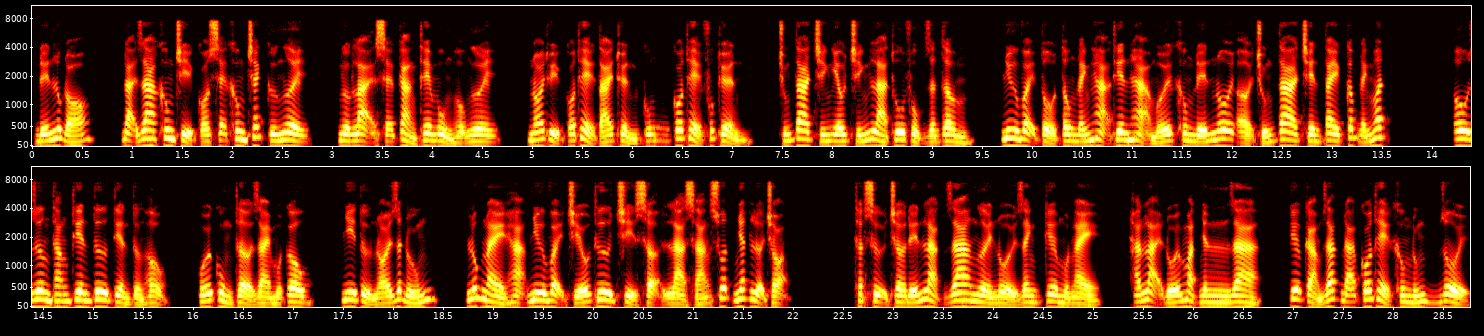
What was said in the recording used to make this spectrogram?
Đến lúc đó, đại gia không chỉ có sẽ không trách cứ ngươi, ngược lại sẽ càng thêm ủng hộ ngươi, nói thủy có thể tái thuyền cũng có thể phúc thuyền, chúng ta chính yếu chính là thu phục dân tâm, như vậy tổ tông đánh hạ thiên hạ mới không đến nỗi ở chúng ta trên tay cấp đánh mất. Âu Dương Thăng Thiên Tư tiền tưởng hậu, cuối cùng thở dài một câu, nhi tử nói rất đúng, lúc này hạ như vậy chiếu thư chỉ sợ là sáng suốt nhất lựa chọn. Thật sự chờ đến lạc ra người nổi danh kia một ngày, hắn lại đối mặt nhân ra, kia cảm giác đã có thể không đúng rồi,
